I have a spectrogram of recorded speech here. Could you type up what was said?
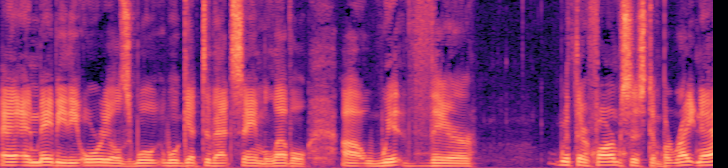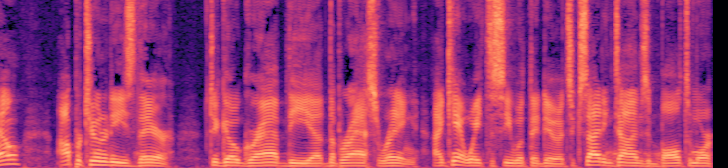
and, and maybe the Orioles will will get to that same level uh, with their with their farm system. But right now, opportunities there to go grab the uh, the brass ring. I can't wait to see what they do. It's exciting times in Baltimore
